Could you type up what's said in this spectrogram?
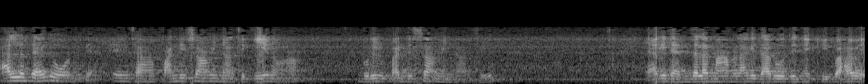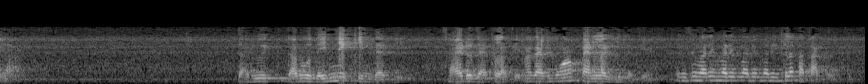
අල්ලතයි ඕන දෙයක්. ඒ නිසා පණ්ඩිත ස්වාමීන් වහන්සේ කියනවා බුරුල් පණ්ඩිත ස්වාමීන් වහන්සේ එයාගේ දැන්දලා මාමලාගේ දරුවෝ දෙන්නෙක් විවාහ වෙලා. දරුවෙක් දරුවෝ දෙන්නෙක් ඉඳදී සයිඩෝ දැකලා තියෙනවා. දැක්කම පැනලා ගිහිල්ලා තියෙනවා? ඊට පස්සේ වරින් වරින් වරින් වරින් කියලා කතා කරනවා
